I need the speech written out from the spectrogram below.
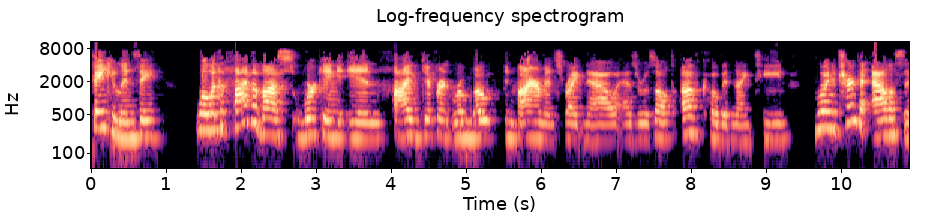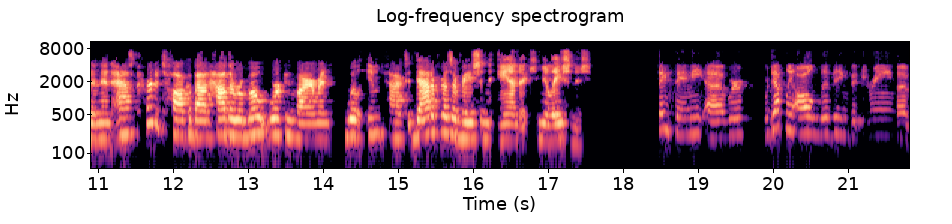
Thank you, Lindsay. Well, with the five of us working in five different remote environments right now as a result of COVID 19, I'm going to turn to Allison and ask her to talk about how the remote work environment will impact data preservation and accumulation issues. Thanks, Amy. Uh, we're we're definitely all living the dream of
